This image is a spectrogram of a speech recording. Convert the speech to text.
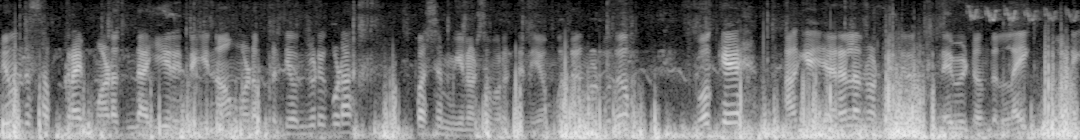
ನೀವೊಂದು ಸಬ್ಸ್ಕ್ರೈಬ್ ಮಾಡೋದ್ರಿಂದ ಈ ರೀತಿಯಾಗಿ ನಾವು ಮಾಡೋ ಪ್ರತಿಯೊಂದು ವಿಡಿಯೋ ಕೂಡ ಫಸ್ಟ್ ನಮಗೆ ನೋಡ್ತಾ ಬರುತ್ತೆ. ನೀವು ಮೊದಲು ನೋಡ್ಬೋದು. ಓಕೆ ಹಾಗೆ ಯಾರೆಲ್ಲ ನೋಡ್ತಾ ಇದ್ದೀವಿ ದಯವಿಟ್ಟು ಒಂದು ಲೈಕ್ ಮಾಡಿ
